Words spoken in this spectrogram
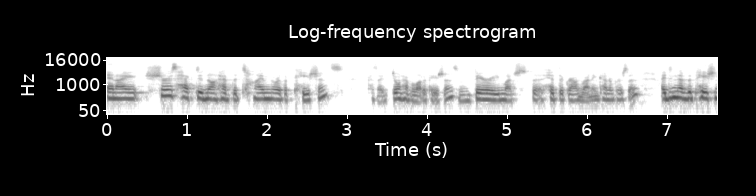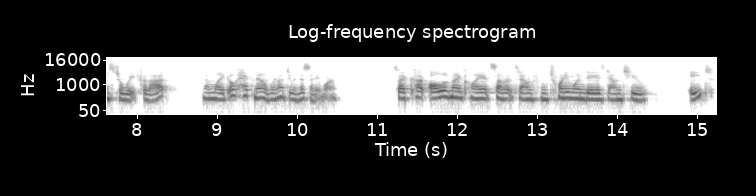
And I sure as heck did not have the time nor the patience because I don't have a lot of patience. I'm very much the hit the ground running kind of person. I didn't have the patience to wait for that. And I'm like, oh, heck no, we're not doing this anymore. So I cut all of my client summits down from 21 days down to eight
